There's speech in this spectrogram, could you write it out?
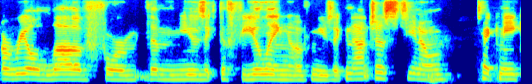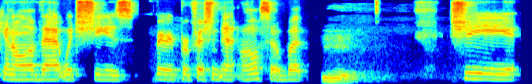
a real love for the music, the feeling of music, not just you know mm-hmm. technique and all of that, which she is very proficient at also, but. Mm-hmm. She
